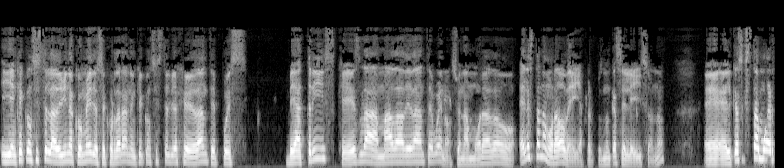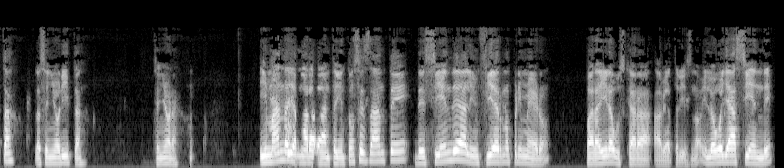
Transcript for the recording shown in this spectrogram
¿Y en qué consiste la Divina Comedia? ¿Se acordarán en qué consiste el viaje de Dante? Pues Beatriz, que es la amada de Dante, bueno, su enamorado, él está enamorado de ella, pero pues nunca se le hizo, ¿no? Eh, el caso es que está muerta, la señorita, señora, y manda a llamar a Dante, y entonces Dante desciende al infierno primero para ir a buscar a, Beatriz, ¿no? Y luego ya asciende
